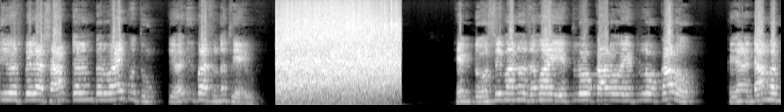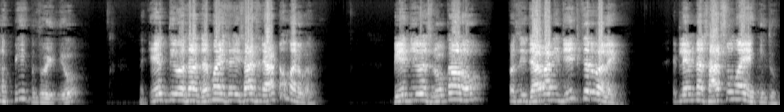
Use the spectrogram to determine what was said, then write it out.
દિવસ પહેલા સાપ ગરમ કરવા આપ્યું હતું કે હજી પાછું નથી આવ્યું. એક ડોસીમાનો જમાય એટલો કાળો એટલો કાળો કે જાણે ડામરનું પીપ ધોઈ ગયો. એક દિવસ આ જમાય છે સાસરે આટો મારવાનો. બે દિવસ રોકાણો, પછી જવાની જીદ કરવા લાગ્યો. એટલે એમના સાસુમાએ કીધું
